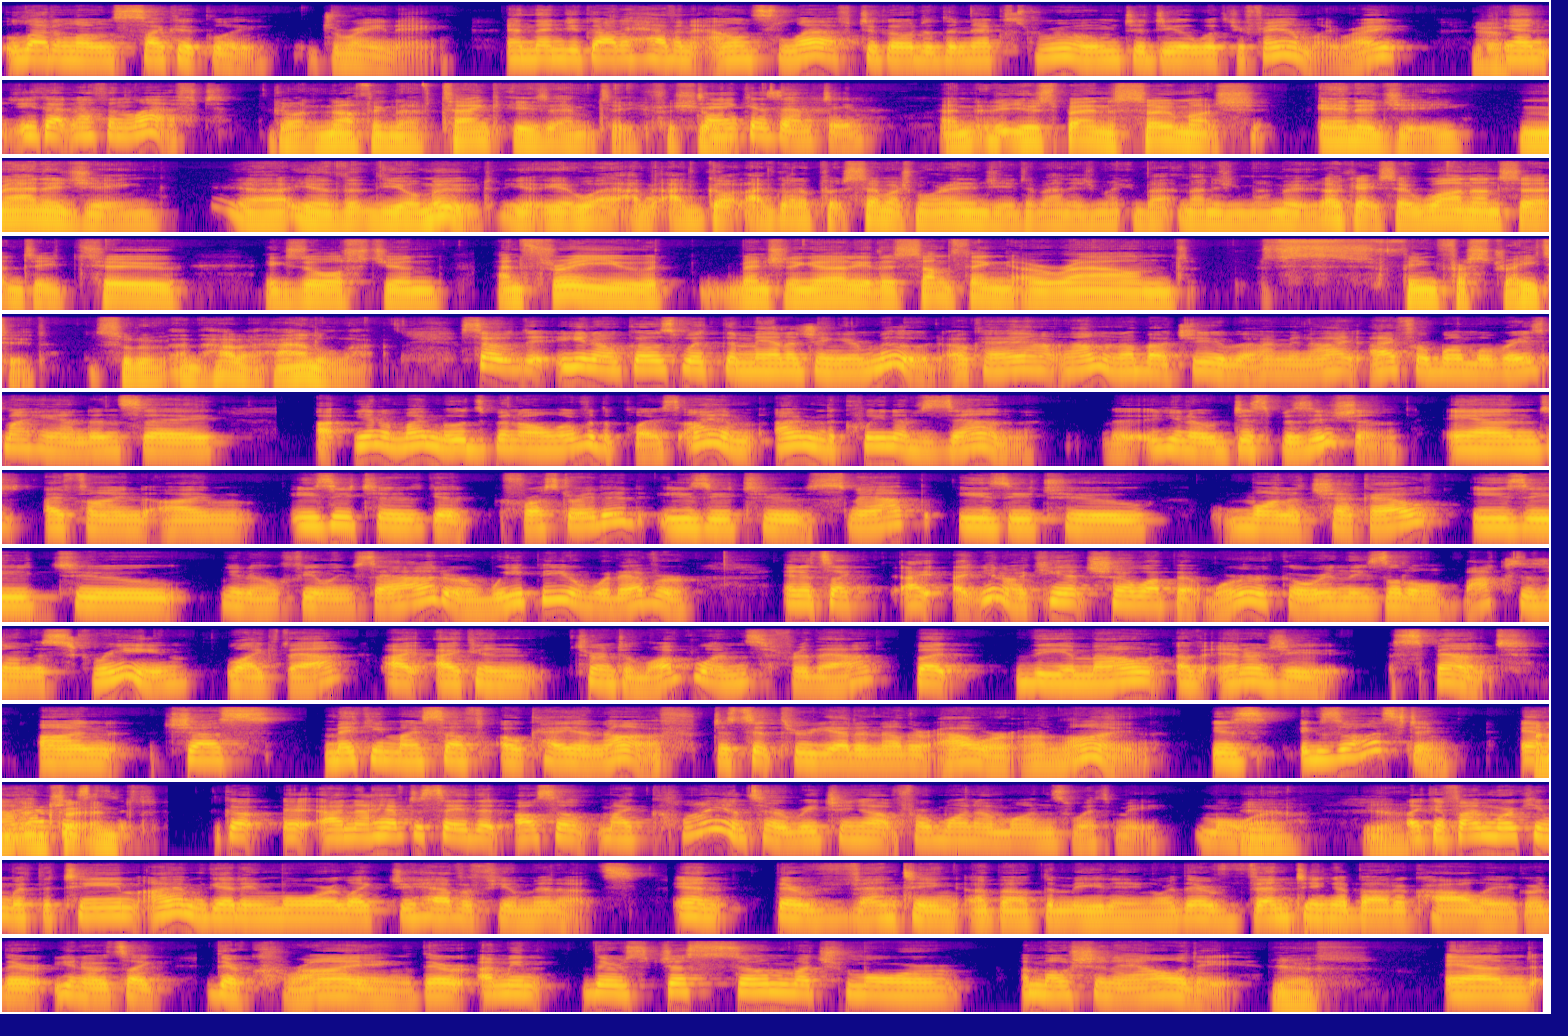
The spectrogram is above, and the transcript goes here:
let alone psychically draining and then you got to have an ounce left to go to the next room to deal with your family, right? Yes. And you got nothing left. Got nothing left. Tank is empty for sure. Tank is empty. And you spend so much energy managing, uh, you know, the, the, your mood. You, you, I've got, I've got to put so much more energy into manage my, managing my mood. Okay, so one, uncertainty. Two, exhaustion. And three, you were mentioning earlier, there's something around being frustrated sort of and how to handle that. So you know goes with the managing your mood okay? I, I, don't know about you but i mean i i for one will raise my hand and say uh, you know my mood's been all over the place. I am i'm the queen of zen uh, you know disposition and i find i'm easy to get frustrated easy to snap easy to want to check out, easy to, you know, feeling sad or weepy or whatever. And it's like, I, I, you know, I can't show up at work or in these little boxes on the screen like that. I, I can turn to loved ones for that. But the amount of energy spent on just making myself okay enough to sit through yet another hour online is exhausting. And, and I have and, to and, go, and I have to say that also my clients are reaching out for one-on-ones with me more. Yeah. Like if I'm working with the team, I am getting more like, do you have a few minutes? And they're venting about the meeting or they're venting about a colleague or they're, you know, it's like they're crying. They're, I mean, there's just so much more emotionality. Yes. And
